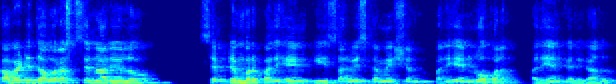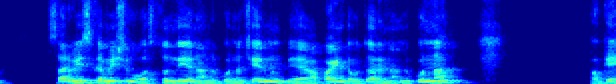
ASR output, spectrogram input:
కాబట్టి ద వరస్ట్ సినారియోలో సెప్టెంబర్ పదిహేనుకి సర్వీస్ కమిషన్ పదిహేను లోపల పదిహేను కని కాదు సర్వీస్ కమిషన్ వస్తుంది అని అనుకున్న చైర్మన్ అపాయింట్ అవుతారని అనుకున్నా ఓకే.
